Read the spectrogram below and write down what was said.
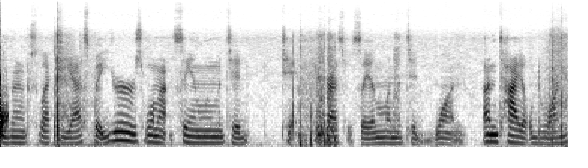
You're gonna select Yes, but yours will not say Unlimited 10. Your guys will say Unlimited 1, Untitled 1.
